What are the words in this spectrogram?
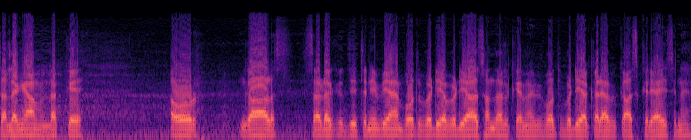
चलेंगे हम लग के। और गाड़ सड़क जितनी भी हैं, बहुत बढ़िया बढ़िया संद हल्के में भी बहुत बढ़िया कराया, विकास कराया इसने।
